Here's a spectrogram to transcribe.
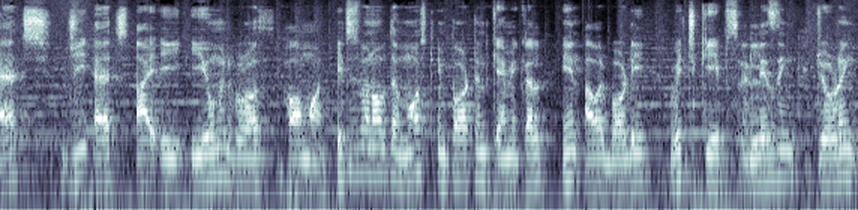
HGH-IE human growth hormone. It is one of the most important chemical in our body which keeps releasing during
